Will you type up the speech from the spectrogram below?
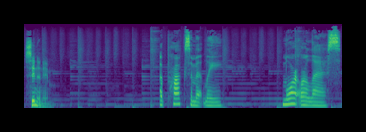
Synonym Approximately, more or less,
